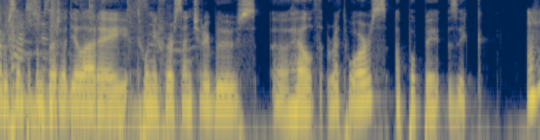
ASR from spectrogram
Čaru jsem potom zařadila Ray, 21st Century Blues, uh, Health, Red Wars a Poppy, Zik. Mhm.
